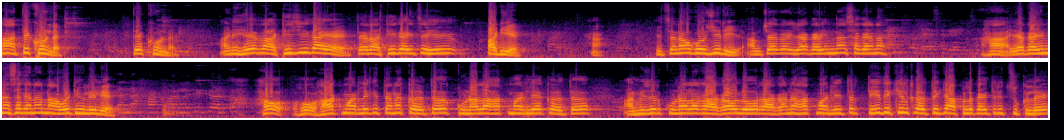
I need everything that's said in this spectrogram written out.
हां ते खोंड आहे. ते खोंड आहे. आणि हे राठी जी गाय आहे त्या राठी गाईचं हे पाडी आहे. हिचं नाव गोजिरी. आमच्या या गायींना सगळ्यांना हां या गायींना सगळ्यांना नावं ठेवलेली आहेत. हो हो हाक मारले की त्यांना कळतं कुणाला हाक मारली आहे कळतं. आम्ही जर कुणाला रागावलो रागानं हाक मारली तर ते देखील कळतं की आपलं काहीतरी चुकलंय.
